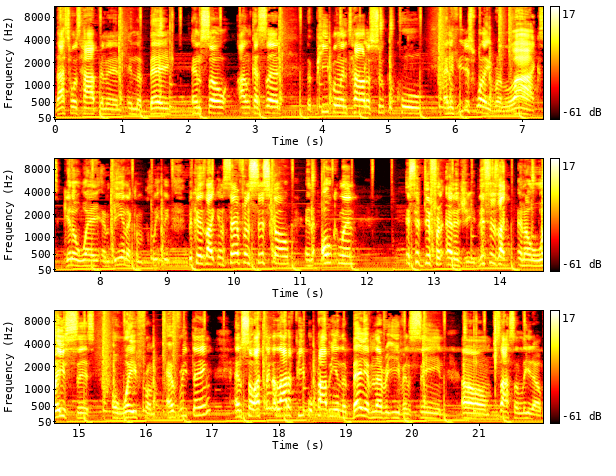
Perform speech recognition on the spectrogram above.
that's what's happening in the Bay. And so, like I said, the people in town are super cool. And if you just want to relax, get away, and be in a completely, because like in San Francisco and Oakland, it's a different energy. This is like an oasis away from everything. And so I think a lot of people probably in the Bay have never even seen um, Sausalito.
